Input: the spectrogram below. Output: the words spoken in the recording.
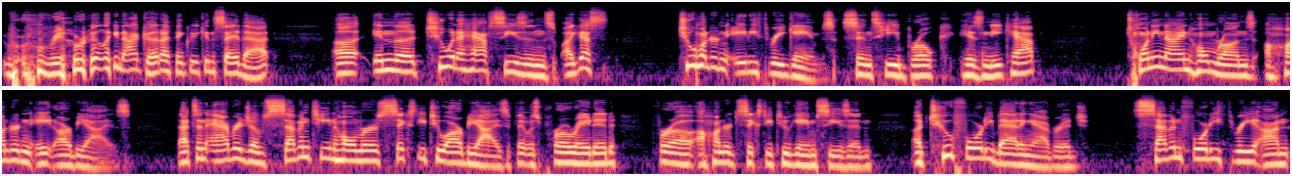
Re- really not good. I think we can say that. Uh, in the two and a half seasons, I guess 283 games since he broke his kneecap, 29 home runs, 108 RBIs. That's an average of 17 homers, 62 RBIs if it was prorated for a 162 game season, a 240 batting average, 743 on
